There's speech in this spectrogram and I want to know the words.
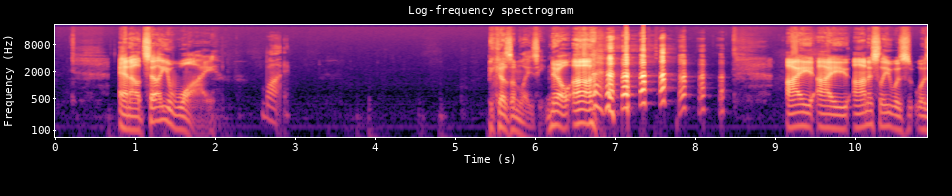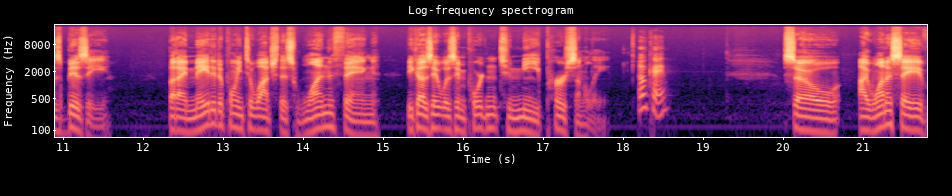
and I'll tell you why. Why? Because I'm lazy. No, uh, I I honestly was was busy, but I made it a point to watch this one thing because it was important to me personally. Okay. So I want to save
